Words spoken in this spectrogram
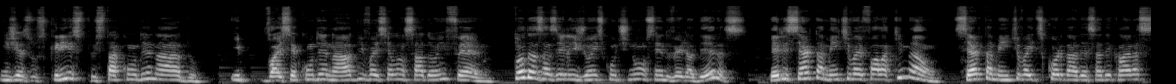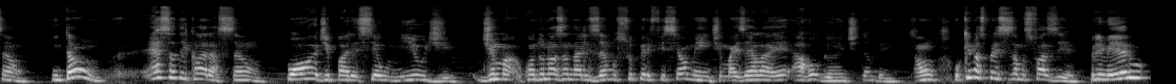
em Jesus Cristo está condenado e vai ser condenado e vai ser lançado ao inferno. Todas as religiões continuam sendo verdadeiras? Ele certamente vai falar que não, certamente vai discordar dessa declaração. Então, essa declaração pode parecer humilde uma, quando nós analisamos superficialmente, mas ela é arrogante também. Então, o que nós precisamos fazer? Primeiro,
